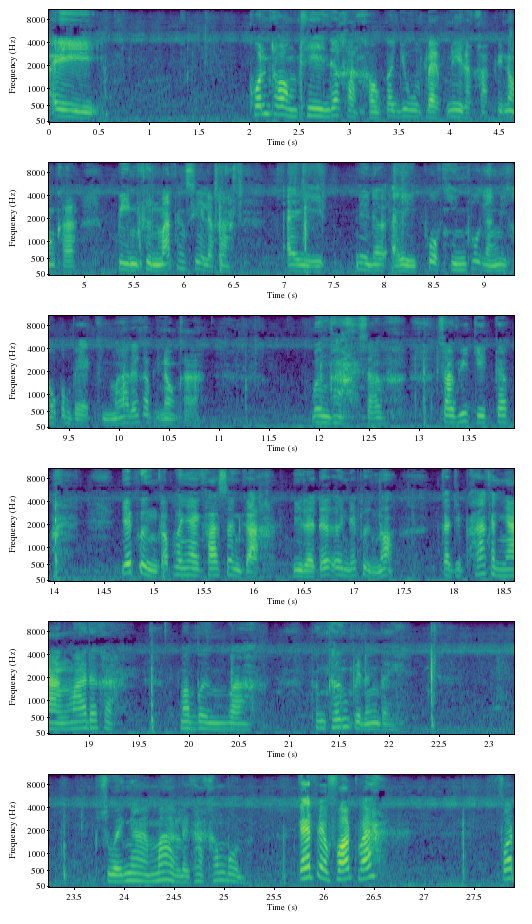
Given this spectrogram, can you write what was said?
ไอคนท้องทีนเด้อค่ะ เขาก็อยู่แบบนี้แหละค่ะ พี่น้องค่ะ ปีนขึ้นมาทั้งสี่แหละค่ะ ไอนี่เด้อไอพวกหินพวกอย่างนี้เขาก็แบกขึ้นมาเด้อค่ะพี่น้องค่ะ เบิ่งค่ะสาวสาวพิจิตรกับ ยายผึ่งกับพ่อใหญ่คาเซนกะนี่แหละเด้อเอิญยายผึ่งเนาะกะจิพากันยางมาเด้อค่ะ มาเบิ่งว่าเทิงๆเป็นยังไงสวยงามมากเลยค่ะ ข้างบน แกแต่ฟอสวะฟอส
